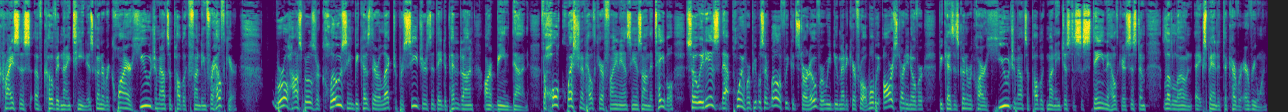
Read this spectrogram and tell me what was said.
crisis of COVID-19 is going to require huge amounts of public funding for healthcare rural hospitals are closing because their elective procedures that they depended on aren't being done. The whole question of healthcare financing is on the table. So it is that point where people said, well, if we could start over, we'd do Medicare for all. Well, we are starting over because it's going to require huge amounts of public money just to sustain the healthcare system, let alone expand it to cover everyone.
